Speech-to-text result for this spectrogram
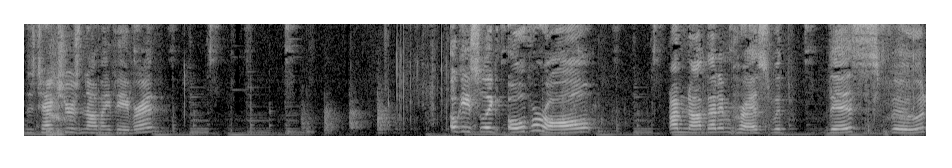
the texture is not my favorite. Okay, so like overall, I'm not that impressed with this food,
